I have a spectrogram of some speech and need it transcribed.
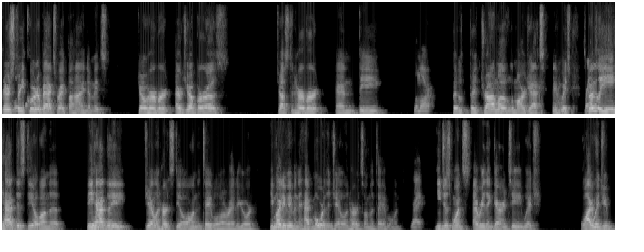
there- there's three quarterbacks right behind him. It's Joe Herbert or Joe Burrows, Justin Herbert, and the Lamar. the, the drama of Lamar Jackson, in which supposedly he had this deal on the he had the Jalen Hurts deal on the table already, or he might have even had more than Jalen Hurts on the table, and Right. He just wants everything guaranteed. Which why would you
